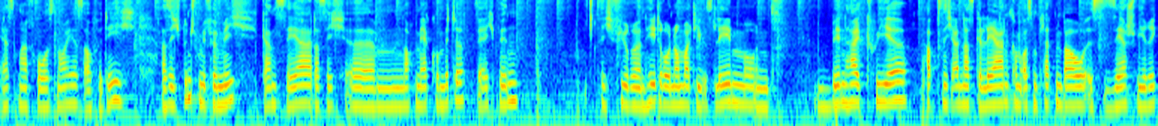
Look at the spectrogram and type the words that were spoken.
Erstmal frohes Neues auch für dich. Also ich wünsche mir für mich ganz sehr, dass ich ähm, noch mehr committe, wer ich bin. Ich führe ein heteronormatives Leben und bin halt queer, hab's nicht anders gelernt, komme aus dem Plattenbau, ist sehr schwierig.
